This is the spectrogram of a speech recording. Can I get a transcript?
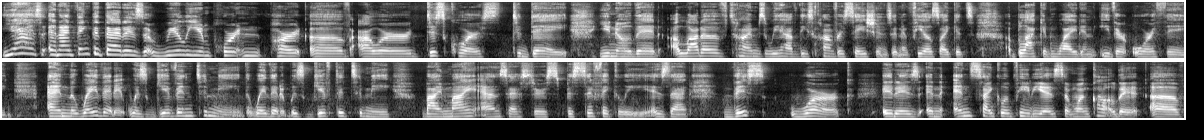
Yes, and I think that that is a really important part of our discourse today. You know, that a lot of times we have these conversations and it feels like it's a black and white and either or thing. And the way that it was given to me, the way that it was gifted to me by my ancestors specifically, is that this work. It is an encyclopedia, someone called it, of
